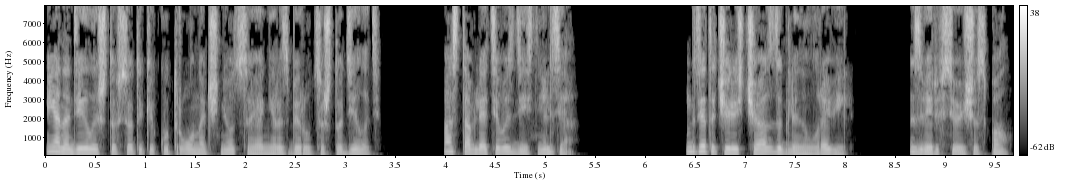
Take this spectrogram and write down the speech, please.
Я надеялась, что все таки к утру он очнется, и они разберутся, что делать. Оставлять его здесь нельзя. Где-то через час заглянул Равиль. Зверь все еще спал.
